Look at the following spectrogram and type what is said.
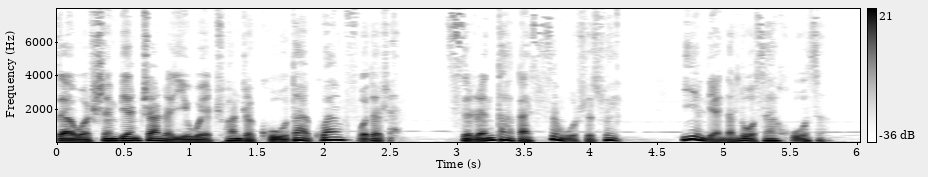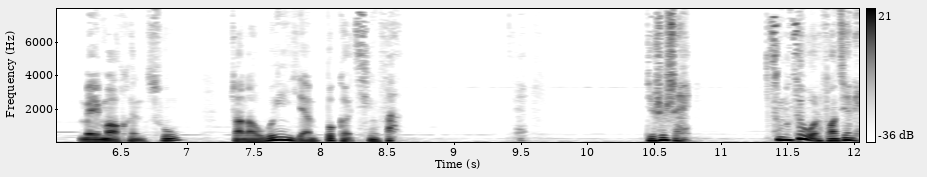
在我身边站着一位穿着古代官服的人，此人大概四五十岁，一脸的络腮胡子，眉毛很粗，长得威严不可侵犯。你是谁？怎么在我的房间里？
